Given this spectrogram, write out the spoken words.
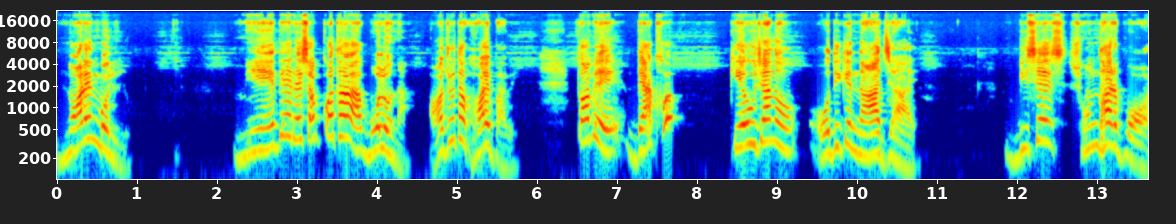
নরেন বলিল, মেয়েদের এসব কথা বলো না, অযথা ভয় পাবে। তবে দেখো, কেউ যেন ওদিকে না যায়। বিশেষ সন্ধ্যার পর।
